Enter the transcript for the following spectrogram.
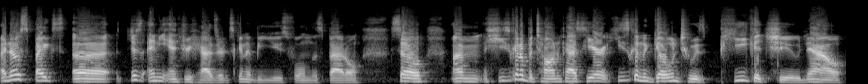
I know spikes, uh, just any entry hazard is going to be useful in this battle, so um, he's going to Baton Pass here, he's going to go into his Pikachu, now,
